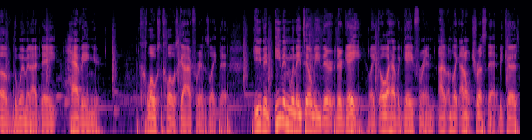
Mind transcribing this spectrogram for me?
of the women I date having close close guy friends like that. Even even when they tell me they're they're gay, like oh I have a gay friend, I, am like I don't trust that because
